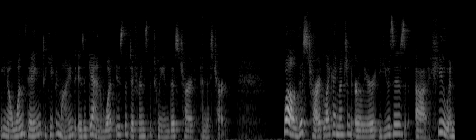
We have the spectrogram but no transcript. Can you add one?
you know, one thing to keep in mind is again, what is the difference between this chart and this chart? Well, this chart, like I mentioned earlier, uses uh, hue and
